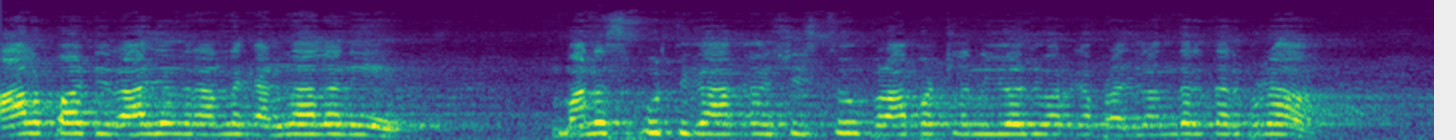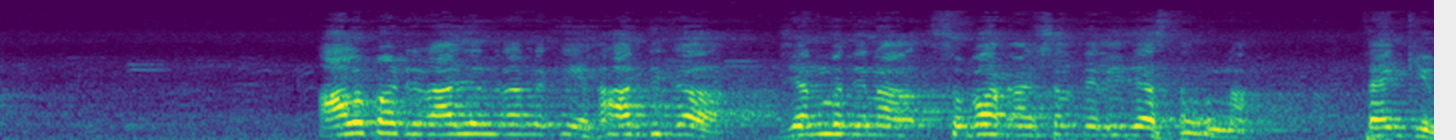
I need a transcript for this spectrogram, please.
ఆలపాటి రాజేంద్ర అన్నకు అన్నాలని మనస్ఫూర్తిగా ఆకాంక్షిస్తూ బాపట్ల నియోజకవర్గ ప్రజలందరి తరఫున ఆలపాటి రాజేంద్రానికి హార్దిక జన్మదిన శుభాకాంక్షలు తెలియజేస్తూ ఉన్నా. థ్యాంక్ యూ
